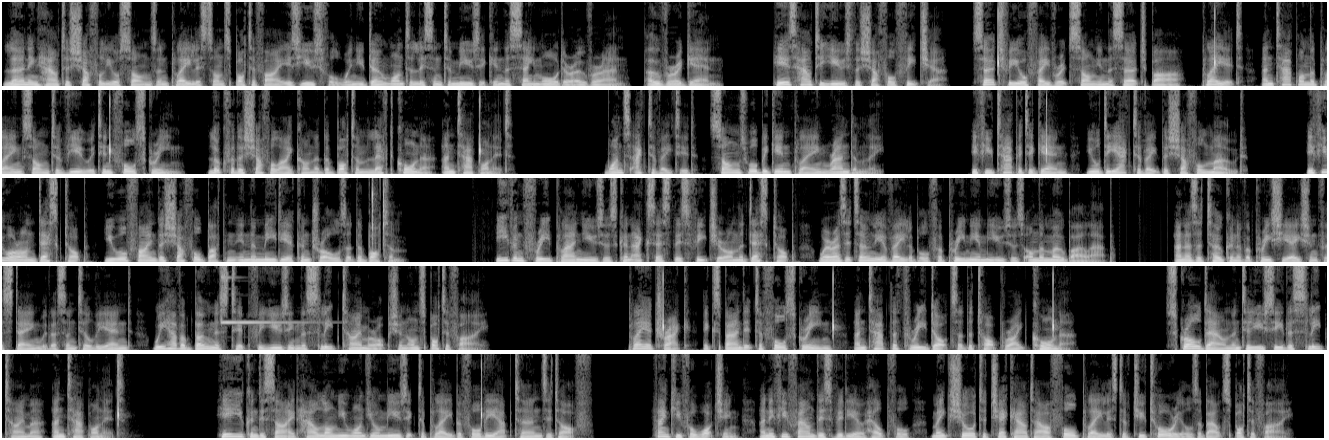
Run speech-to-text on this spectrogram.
Learning how to shuffle your songs and playlists on Spotify is useful when you don't want to listen to music in the same order over and over again. Here's how to use the shuffle feature. Search for your favorite song in the search bar, play it, and tap on the playing song to view it in full screen. Look for the shuffle icon at the bottom left corner and tap on it. Once activated, songs will begin playing randomly. If you tap it again, you'll deactivate the shuffle mode. If you are on desktop, you will find the shuffle button in the media controls at the bottom. Even free plan users can access this feature on the desktop, whereas it's only available for premium users on the mobile app. And as a token of appreciation for staying with us until the end, we have a bonus tip for using the sleep timer option on Spotify. Play a track, expand it to full screen, and tap the three dots at the top right corner. Scroll down until you see the sleep timer and tap on it. Here you can decide how long you want your music to play before the app turns it off. Thank you for watching, and if you found this video helpful, make sure to check out our full playlist of tutorials about Spotify.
